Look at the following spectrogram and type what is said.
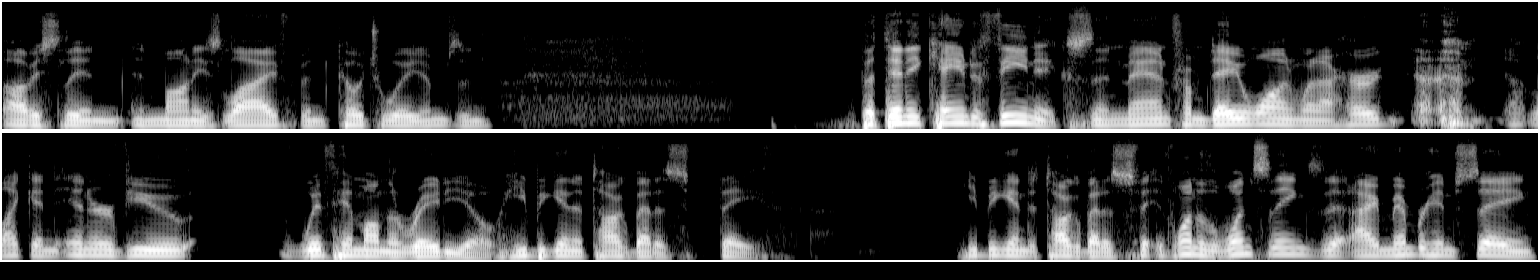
obviously, in, in Monty's life and Coach Williams. And but then he came to Phoenix, and man, from day one, when I heard like an interview with him on the radio, he began to talk about his faith. He began to talk about his faith. One of the one things that I remember him saying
